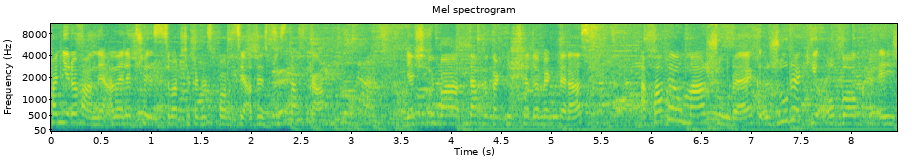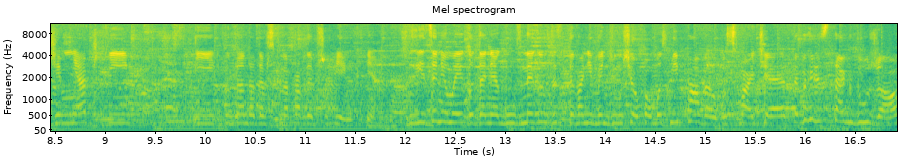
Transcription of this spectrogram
panierowany, a najlepsze jest, zobaczcie jaka to jest porcja, a to jest przystawka. Ja się chyba dawno tak nie wsiadłam jak teraz. A Paweł ma żurek, żurek i obok e, ziemniaczki i wygląda to wszystko naprawdę przepięknie. W jedzeniu mojego dania głównego zdecydowanie będzie musiał pomóc mi Paweł, bo słuchajcie, tego jest tak dużo.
